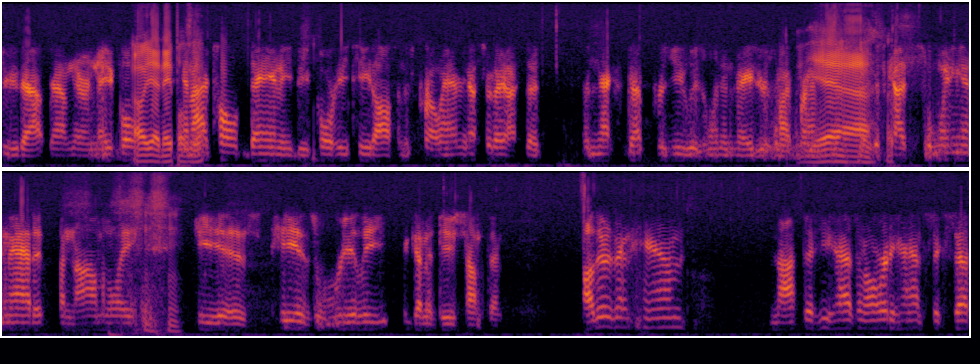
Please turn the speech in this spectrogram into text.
Shootout down there in Naples. Oh yeah, Naples. And yeah. I told Danny before he teed off in his pro am yesterday, I said, the next step for you is winning majors, my friend. Yeah. This guy's swinging at it phenomenally. he is he is really going to do something. Other than him, not that he hasn't already had success,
